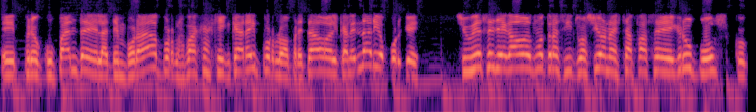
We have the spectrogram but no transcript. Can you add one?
eh, preocupante de la temporada por las bajas que encara y por lo apretado del calendario. Porque si hubiese llegado en otra situación a esta fase de grupos, con,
